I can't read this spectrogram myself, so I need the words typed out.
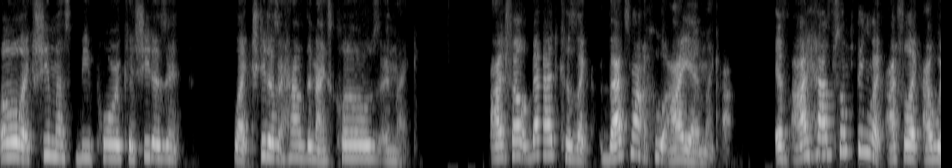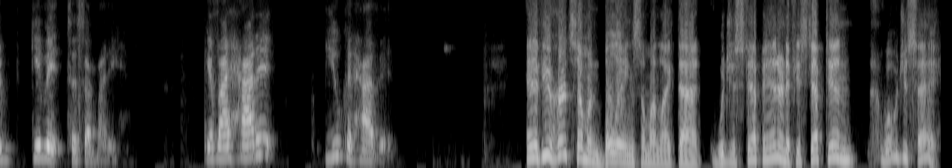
oh, like she must be poor because she doesn't like she doesn't have the nice clothes and like I felt bad because like that's not who I am. Like if I have something, like I feel like I would give it to somebody. If I had it, you could have it. And if you heard someone bullying someone like that, would you step in? And if you stepped in, what would you say?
